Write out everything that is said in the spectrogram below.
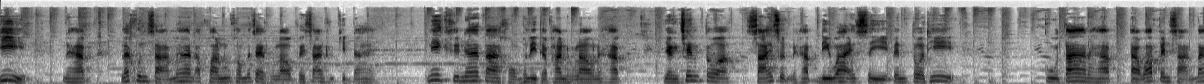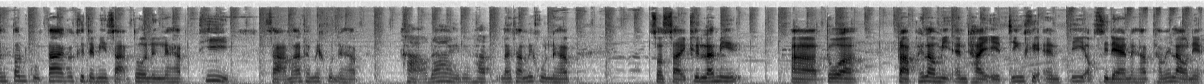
ที่นะครับ และคุณสามารถเอาความรู้ความเข้าใจของเราไปสร้างธุรกิจได้ นี่คือหน้าตาของผลิตภัณฑ์ของเรานะครับ อย่างเช่นตัวซ้ายสุดนะครับ Diva SC เป็นตัวที่ กูต้านะครับ แต่ว่าเป็นสารตั้งต้นกูต้าก็คือจะมีสารตัวหนึ่งนะครับ ที่สามารถทำให้คุณนะครับขาวได้นะครับ และทำให้คุณนะครับ สดใสขึ้นและมีตัวปรับให้เรามี anti aging คือ anti oxidant นะครับทำให้เราเนี่ย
